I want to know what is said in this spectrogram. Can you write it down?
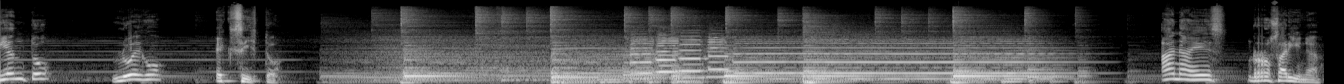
Siento, luego existo. Ana es rosarina,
